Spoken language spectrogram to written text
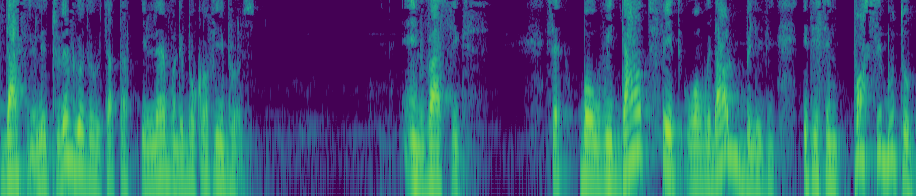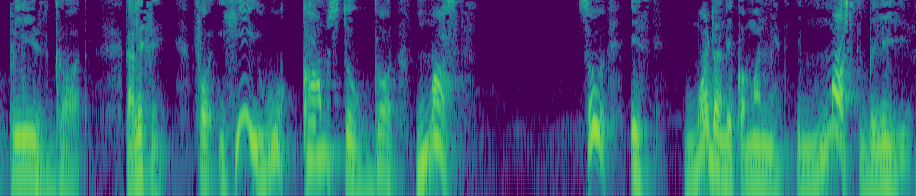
that's really true. Let's go to chapter 11, the book of Hebrews, in verse 6. He said, But without faith or without believing, it is impossible to please God. Now listen, for he who comes to God must. So it's more than a commandment. He must believe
